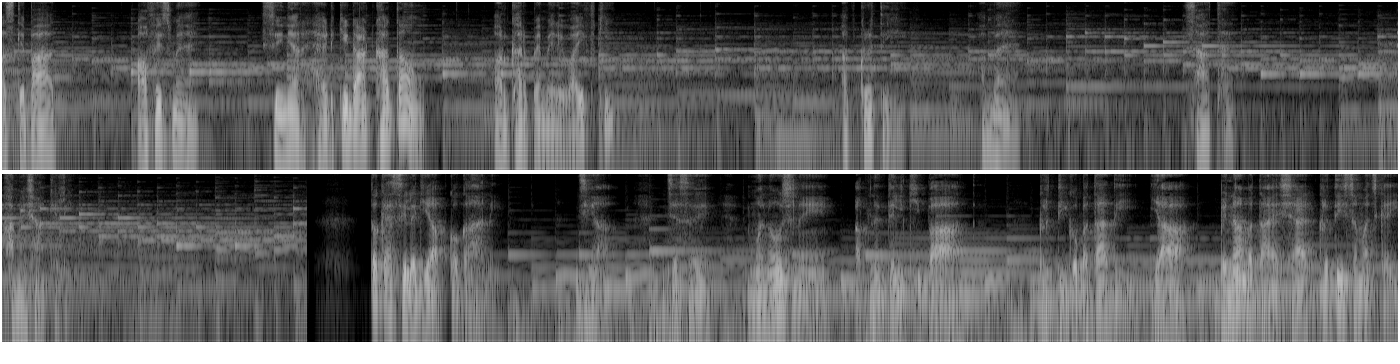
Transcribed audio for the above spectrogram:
उसके बाद ऑफ़िस में सीनियर हेड की डांट खाता हूँ और घर पे मेरी वाइफ की। अब कृति, अब मैं साथ है, हमेशा के लिए। तो कैसी लगी आपको कहानी? जी हाँ जैसे मनोज ने अपने दिल की बात कृति को बता दी या बिना बताए शायद कृति समझ गई।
